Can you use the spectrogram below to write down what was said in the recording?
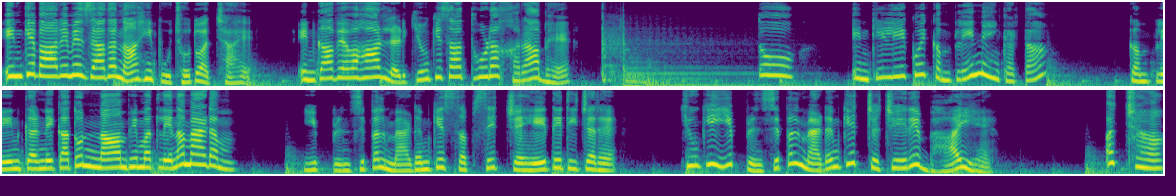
इनके बारे में ज़्यादा ना ही पूछो तो अच्छा है। इनका व्यवहार लड़कियों के साथ थोड़ा खराब है। तो इनके लिए कोई कंप्लेन नहीं करता? कंप्लेन करने का तो नाम भी मत लेना, मैडम। ये प्रिंसिपल मैडम के सबसे चहेते टीचर है, क्योंकि ये प्रिंसिपल मैडम के चचेरे भाई हैं। अच्छा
